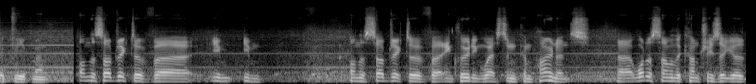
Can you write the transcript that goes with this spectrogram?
equipment. On the subject of on the subject of uh, including Western components, uh, what are some of the countries that you're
